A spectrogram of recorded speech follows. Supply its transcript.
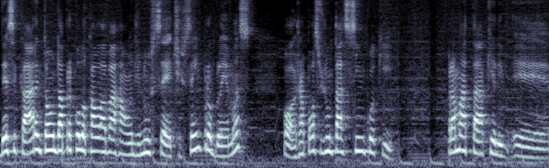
desse cara, então dá pra colocar o Lava Round no set sem problemas. Ó, já posso juntar 5 aqui pra matar aquele... É,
